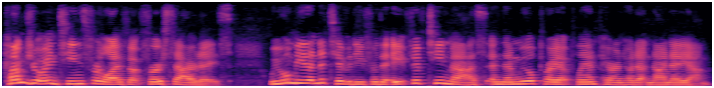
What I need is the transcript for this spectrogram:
Come join Teens for Life at First Saturdays. We will meet at Nativity for the 8:15 Mass, and then we will pray at Planned Parenthood at 9 a.m.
